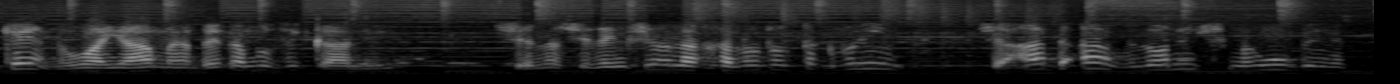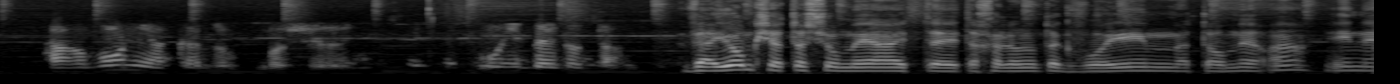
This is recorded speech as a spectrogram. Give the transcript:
כן, הוא היה המעבד המוזיקלי של השירים של החלונות הגבוהים, שעד אז לא נשמעו בהרמוניה כזו כמו שירים. הוא איבד אותם. והיום כשאתה שומע את, את החלונות הגבוהים, אתה אומר, אה, הנה,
